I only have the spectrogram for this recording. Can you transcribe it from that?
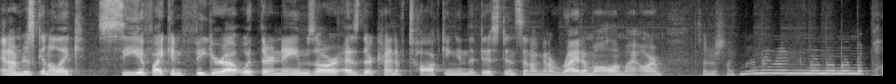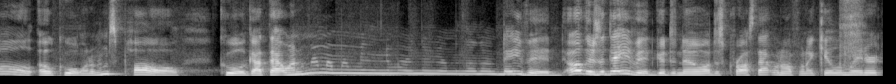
and I'm just gonna like see if I can figure out what their names are as they're kind of talking in the distance, and I'm gonna write them all on my arm. So I'm just like Paul. Oh, cool. One of them's Paul. Cool. Got that one. David. Oh, there's a David. Good to know. I'll just cross that one off when I kill him later.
